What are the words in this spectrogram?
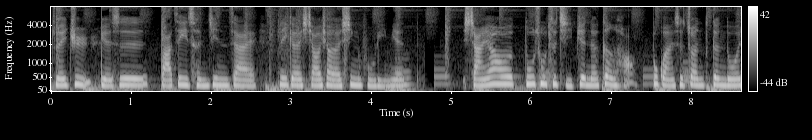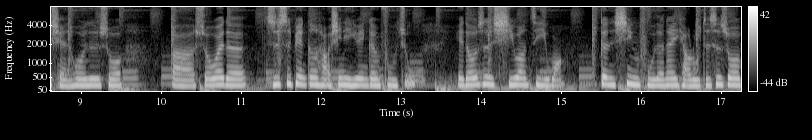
追剧，也是把自己沉浸在那个小小的幸福里面，想要督促自己变得更好，不管是赚更多钱，或者是说。呃，所谓的知识变更好，心理变更富足，也都是希望自己往更幸福的那一条路。只是说，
